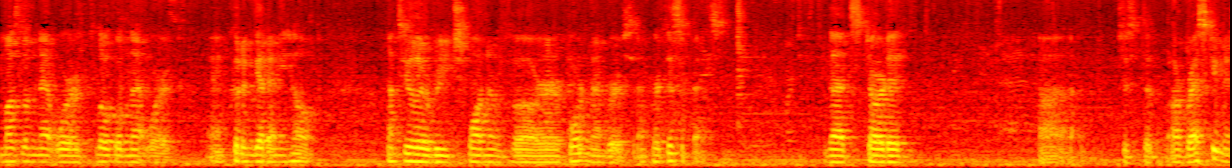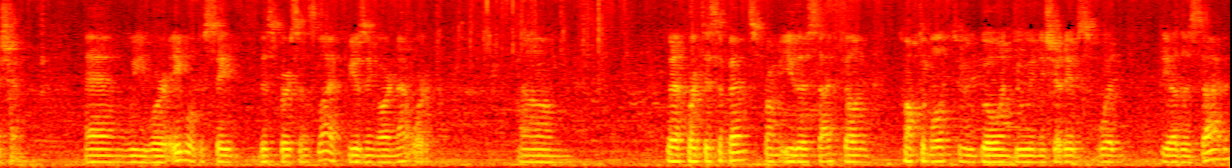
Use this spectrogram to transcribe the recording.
Muslim network, local network, and couldn't get any help until he reached one of our board members and participants that started uh, just a, a rescue mission, and we were able to save this person's life using our network. Um, we have participants from either side feeling comfortable to go and do initiatives with the other side.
